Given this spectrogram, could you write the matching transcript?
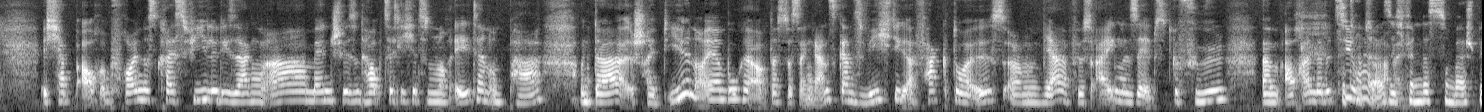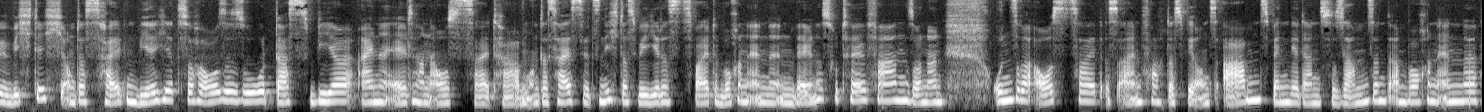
ich habe auch im Freundeskreis viele, die sagen, ah Mensch, wir sind hauptsächlich jetzt nur noch Eltern und Paar. Und da schreibt ihr in eurem Buch ja auch, dass das ein ganz, ganz wichtiger Faktor ist, ähm, ja, fürs eigene Selbstgefühl, ähm, auch an der Beziehung Total. zu arbeiten. Also ich finde es zum Beispiel wichtig und das halten wir hier zu Hause so, dass wir eine Elternauszeit haben. Und das heißt jetzt nicht, dass wir jedes zweite Wochenende in ein Wellnesshotel fahren, sondern unsere Auszeit ist einfach, dass wir uns abends, wenn wir dann zusammen sind am Wochenende,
